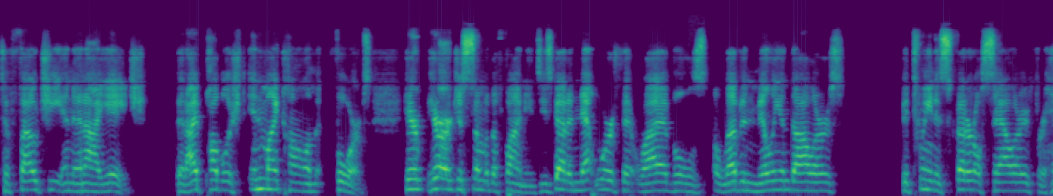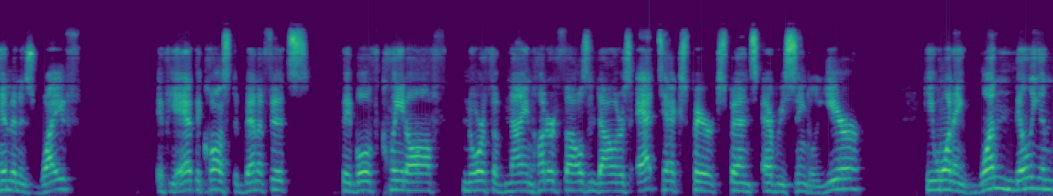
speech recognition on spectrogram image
to Fauci and NIH that I published in my column at Forbes. Here, here are just some of the findings. He's got a net worth that rivals $11 million between his federal salary for him and his wife. If you add the cost of benefits, they both clean off north of $900,000 at taxpayer expense every single year. He won a $1 million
